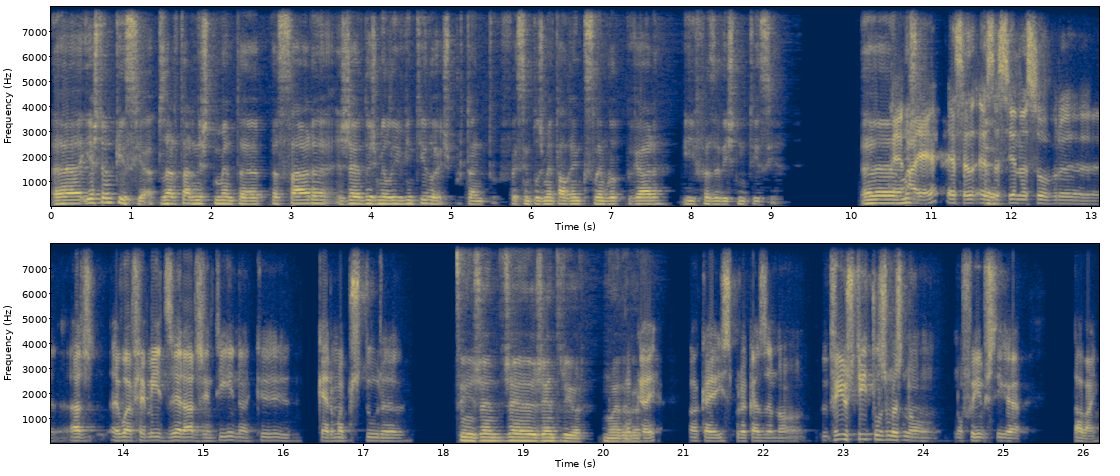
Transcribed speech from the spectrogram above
Ah, e esta notícia, apesar de estar neste momento a passar, já é 2022, portanto, foi simplesmente alguém que se lembrou de pegar e fazer disto notícia. Ah, É, mas- ah, é? Essa, essa É. cena sobre a, a FMI dizer à Argentina que quer uma postura. Sim, já, já, já é anterior, não é de agora. Ok, ok, isso por acaso não. Vi os títulos, mas não, não fui investigar. Está bem.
